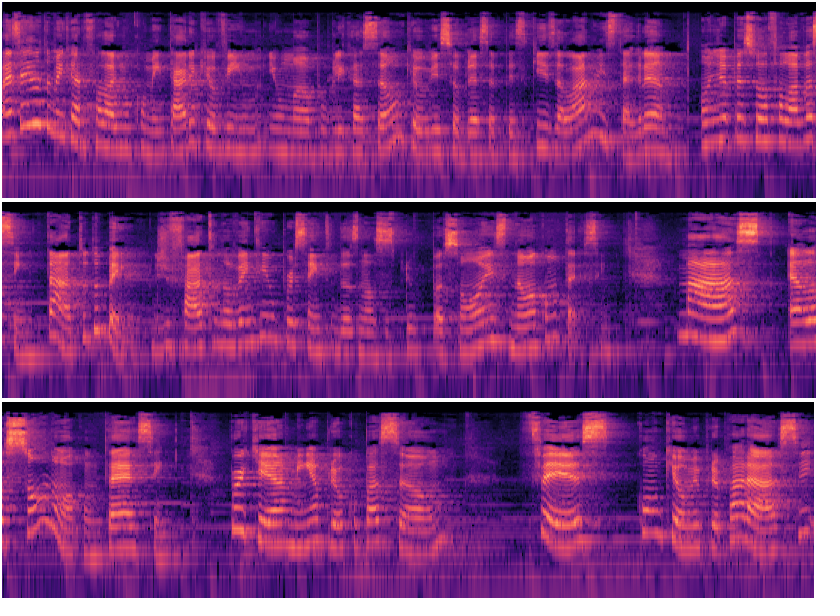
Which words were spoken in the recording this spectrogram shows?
Mas aí eu também quero falar de um comentário que eu vi em uma publicação que eu vi sobre essa pesquisa lá no Instagram, onde a pessoa falava assim: tá, tudo bem, de fato 91% das nossas preocupações não acontecem, mas elas só não acontecem porque a minha preocupação fez com que eu me preparasse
